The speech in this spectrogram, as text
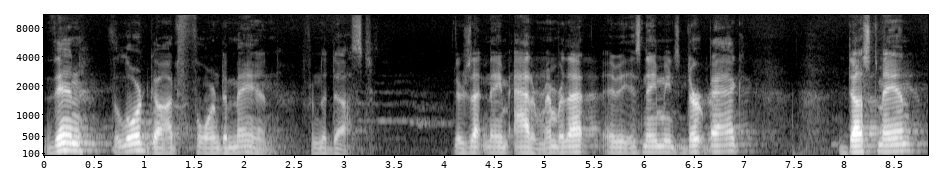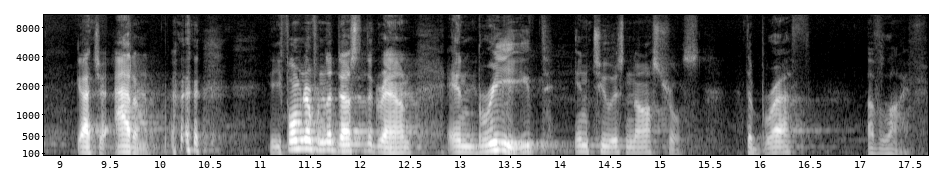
Then the Lord God formed a man from the dust. There's that name Adam. Remember that? His name means dirtbag, dust man. Gotcha, Adam. he formed him from the dust of the ground and breathed into his nostrils the breath of life.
